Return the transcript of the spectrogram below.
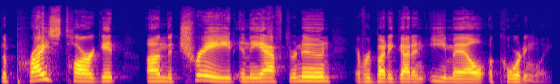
the price target on the trade in the afternoon. Everybody got an email accordingly.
